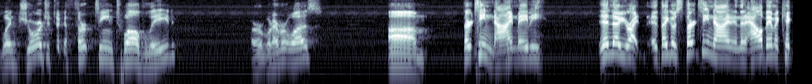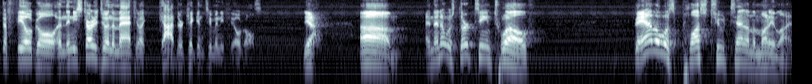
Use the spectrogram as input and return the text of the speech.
when Georgia took a 13-12 lead, or whatever it was, um, 13-9 maybe. Yeah, no, you're right. I think it was 13-9, and then Alabama kicked a field goal, and then you started doing the math. You're like, God, they're kicking too many field goals. Yeah. Um, and then it was 13 12. Bama was plus 210 on the money line.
